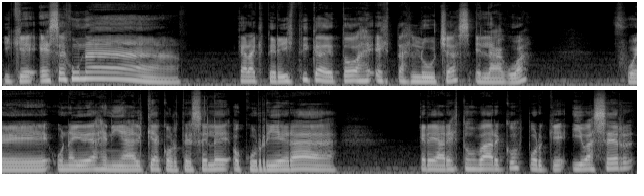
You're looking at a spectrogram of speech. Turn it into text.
Y que esa es una característica de todas estas luchas, el agua. Fue una idea genial que a Cortés se le ocurriera crear estos barcos porque iba a ser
